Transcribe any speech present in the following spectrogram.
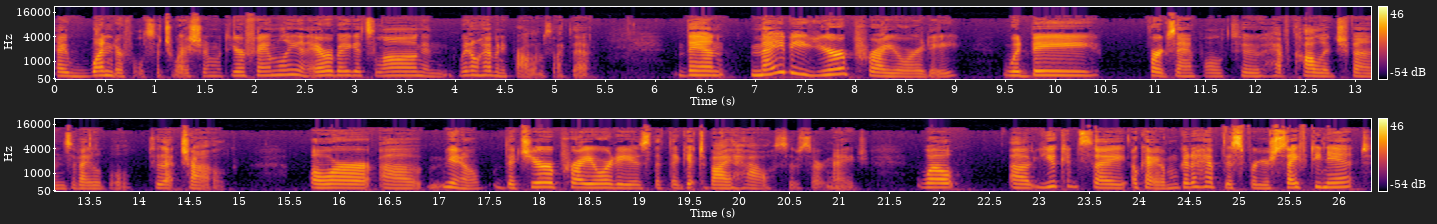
a wonderful situation with your family and everybody gets along and we don't have any problems like that, then maybe your priority would be, for example, to have college funds available to that child. Or, uh, you know, that your priority is that they get to buy a house at a certain age. Well, uh, you can say, okay, I'm going to have this for your safety net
